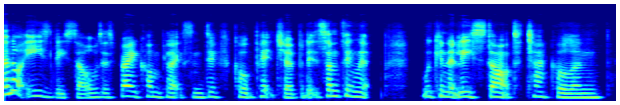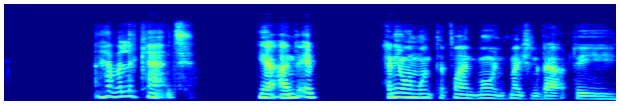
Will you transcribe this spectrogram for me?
they're not easily solved. It's very complex and difficult picture, but it's something that we can at least start to tackle and have a look at. Yeah, and if anyone wants to find more information about the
